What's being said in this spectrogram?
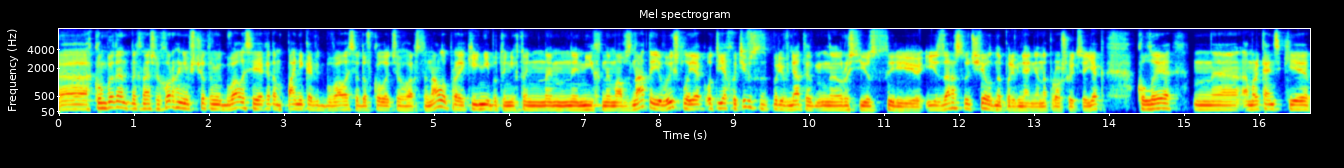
Е, Компетентних наших органів, що там відбувалося, яка там паніка відбувалася довкола цього арсеналу, про який нібито ніхто не, не міг, не мав знати, і вийшло як от я хотів порівняти Росію з Сирією, і зараз ще одне порівняння напрошується. Як коли е, американські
